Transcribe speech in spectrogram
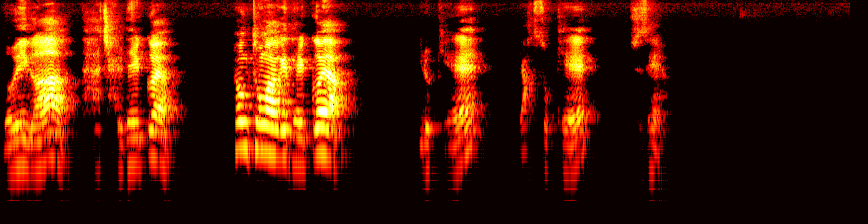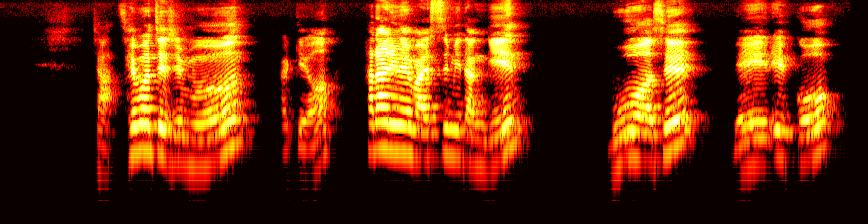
너희가 다 잘 될 거야. 형통하게 될 거야. 이렇게 약속해 주세요. 자, 세 번째 질문 갈게요. 하나님의 말씀이 담긴 무엇을 매일 읽고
